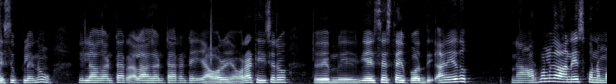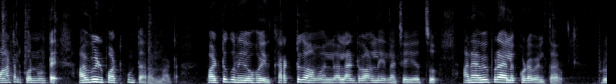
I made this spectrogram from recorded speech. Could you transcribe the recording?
డిసిప్లిను ఇలాగంటారు అలాగంటారంటే ఎవరు ఎవరా టీచరు వేసేస్తే అయిపోద్ది అనేదో నార్మల్గా అనేసుకున్న మాటలు కొన్ని ఉంటాయి అవి వీళ్ళు పట్టుకుంటారనమాట పట్టుకుని ఓహో ఇది కరెక్ట్గా మళ్ళీ అలాంటి వాళ్ళని ఇలా చేయొచ్చు అనే అభిప్రాయాలకు కూడా వెళ్తారు. ఇప్పుడు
